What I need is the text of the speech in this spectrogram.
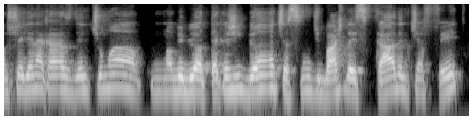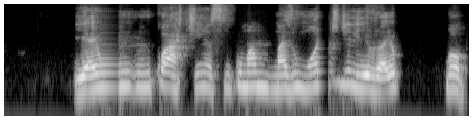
Quando cheguei na casa dele, tinha uma, uma biblioteca gigante, assim, debaixo da escada, ele tinha feito. E aí um, um quartinho, assim, com uma, mais um monte de livro. Aí eu, pô,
